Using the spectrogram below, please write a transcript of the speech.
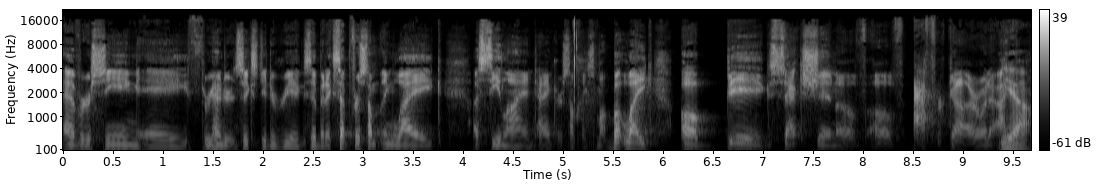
ever seeing a 360 degree exhibit except for something like a sea lion tank or something small but like a big section of of africa or whatever. Yeah,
